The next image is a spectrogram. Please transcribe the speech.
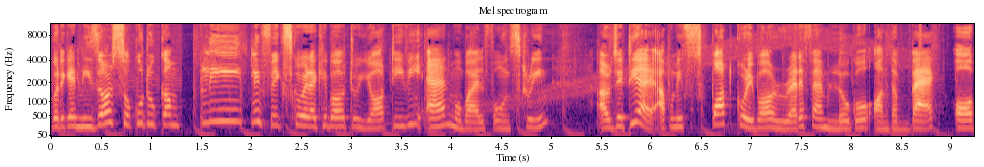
গতিকে নিজৰ চকুটো কমপ্লিটলি ফিক্স কৰি ৰাখিব to your TV and mobile phone screen আৰু যেতিয়াই আপুনি স্পট কৰিব red F M logo' on the back of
